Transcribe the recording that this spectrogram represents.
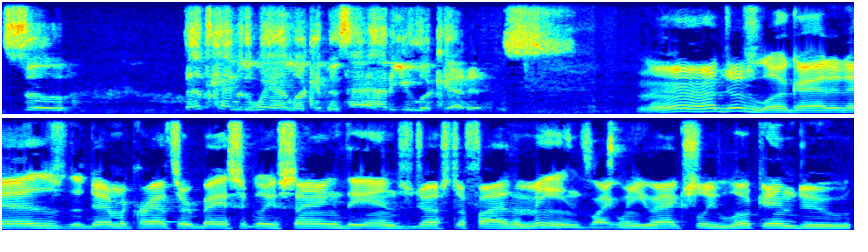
So that's kind of the way I look at this. How, how do you look at it? I just look at it as the Democrats are basically saying the ends justify the means. Like when you actually look into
